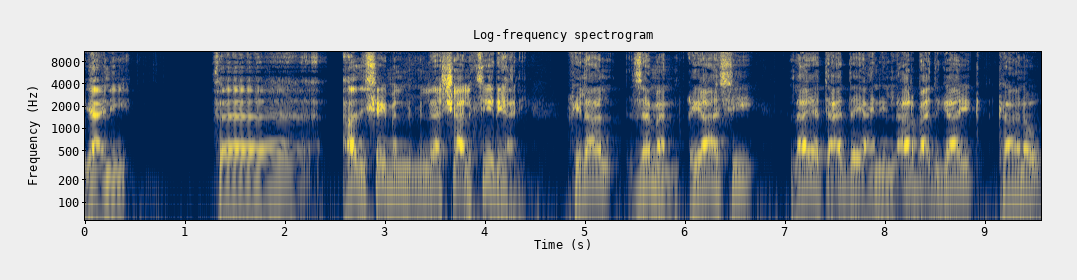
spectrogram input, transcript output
يعني فهذا شيء من, من الأشياء الكثير يعني خلال زمن قياسي لا يتعدى يعني الأربع دقائق كانوا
